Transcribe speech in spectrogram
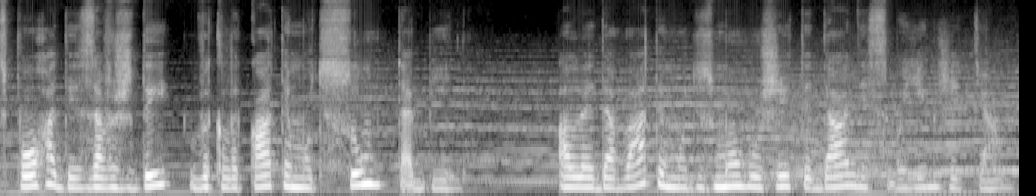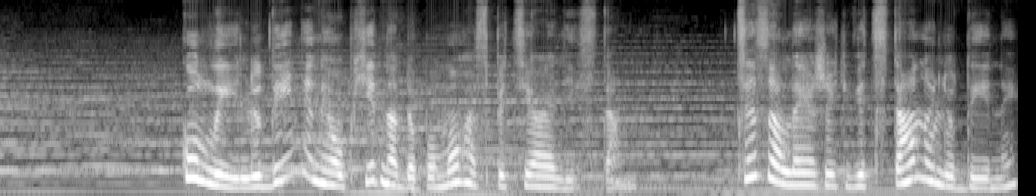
Спогади завжди викликатимуть сум та біль але даватимуть змогу жити далі своїм життям. Коли людині необхідна допомога спеціалістам? Це залежить від стану людини,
